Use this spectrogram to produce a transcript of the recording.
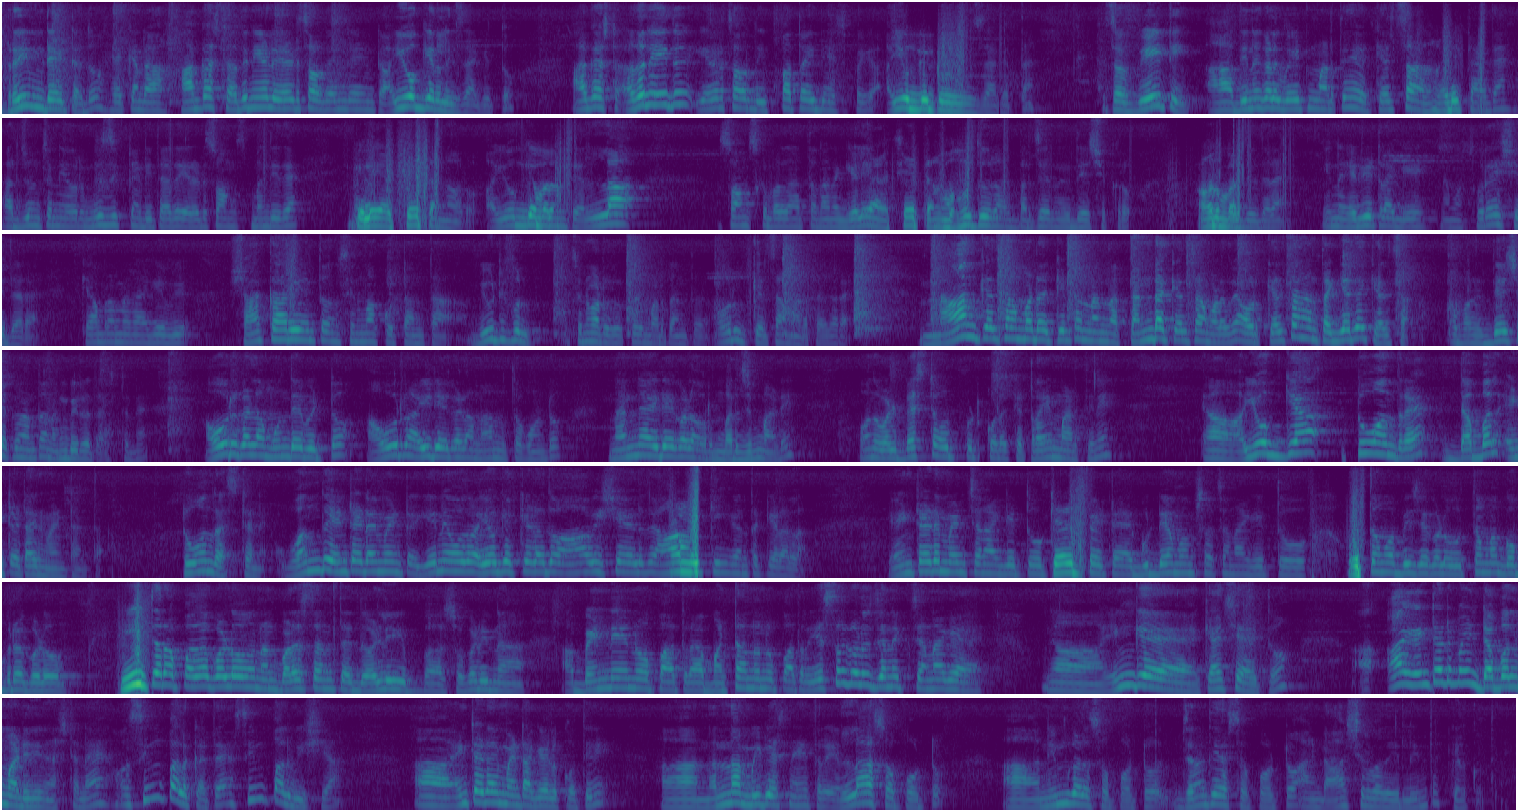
ಡ್ರೀಮ್ ಡೇಟ್ ಅದು. ಯಾಕಂದರೆ ಆಗಸ್ಟ್ ಹದಿನೇಳು ಎರಡು ಸಾವಿರದ ಹದಿನೆಂಟು ಅಯೋಗ್ಯ ರಿಲೀಸ್ ಆಗಿತ್ತು. ಆಗಸ್ಟ್ ಹದಿನೈದು ಎರಡು ಸಾವಿರದ ಇಪ್ಪತ್ತೈದನೇ ಇಸ್ಪಿಗೆ ಅಯೋಗ್ಯ ಟು ರಿಲೀಸ್ ಆಗುತ್ತೆ. ಸೊ ವೇಟಿಂಗ್ ಆ ದಿನಗಳು ವೆಯ್ಟ್ ಮಾಡ್ತೀನಿ. ಕೆಲಸ ನಡೀತಾ ಇದೆ. ಅರ್ಜುನ್ ಸನಿ ಅವರು ಮ್ಯೂಸಿಕ್ ನಡೀತಾ ಇದೆ. ಎರಡು ಸಾಂಗ್ಸ್ ಬಂದಿದೆ. ಗೆಳೆಯ ಚೇತನ್ ಅವರು, ಅಯೋಗ್ಯ ಬರೋಂಥ ಎಲ್ಲ ಸಾಂಗ್ಸ್ಗೆ ಬರೆದಂಥ ನನ್ನ ಗೆಳೆಯ ಚೇತನ್ ಬಹುದೂರ ಬರ್ಜರ್ ನಿರ್ದೇಶಕರು, ಅವರು ಬರೆದಿದ್ದಾರೆ. ಇನ್ನು ಎಡಿಟರ್ ಆಗಿ ನಮ್ಮ ಸುರೇಶ್ ಇದ್ದಾರೆ. ಕ್ಯಾಮ್ರಾಮನ್ ಆಗಿ ಶಾಕಾರಿ ಅಂತ ಒಂದು ಸಿನಿಮಾ ಕೊಟ್ಟಂಥ ಬ್ಯೂಟಿಫುಲ್ ಸಿನಿಮಾಟೋಗ್ರಫಿ ಮಾಡಿದಂಥ ಅವರು ಕೆಲಸ ಮಾಡ್ತಾ ಇದ್ದಾರೆ. ನಾನು ಕೆಲಸ ಮಾಡೋಕ್ಕಿಂತ ನನ್ನ ತಂಡ ಕೆಲಸ ಮಾಡಿದ್ರೆ ಅವ್ರ ಕೆಲಸ ನಾನು ತೆಗೆಯೋದೇ ಕೆಲಸ. ಒಬ್ಬ ನಿರ್ದೇಶಕನಂತ ನಂಬಿರೋದು ಅಷ್ಟೇ ಅವ್ರುಗಳ ಮುಂದೆ ಬಿಟ್ಟು ಅವ್ರ ಐಡಿಯಾಗಳನ್ನ ನಾನು ತೊಗೊಂಡು ನನ್ನ ಐಡಿಯಾಗಳು ಅವ್ರು ಮರ್ಜ್ ಮಾಡಿ ಒಂದು ಒಳ್ಳೆ ಬೆಸ್ಟ್ ಔಟ್ಪುಟ್ ಕೊಡೋಕ್ಕೆ ಟ್ರೈ ಮಾಡ್ತೀನಿ. ಅಯೋಗ್ಯ ಟೂ ಅಂದರೆ ಡಬಲ್ ಎಂಟರ್ಟೈನ್ಮೆಂಟ್ ಅಂತ. ಟೂ ಅಂದ್ರೆ ಅಷ್ಟೇ ಒಂದು ಎಂಟರ್ಟೈನ್ಮೆಂಟ್ ಏನೇ ಹೋದ್ರು ಅಯೋಗ್ಯ ಕೇಳೋದು, ಆ ವಿಷಯ ಹೇಳಿದ್ರೆ ಆ ಮೇಕಿಂಗ್ ಅಂತ ಕೇಳಲ್ಲ. ಎಂಟರ್ಟೈನ್ಮೆಂಟ್ ಚೆನ್ನಾಗಿತ್ತು, ಕೇಳ್ಪೇಟೆ, ಗುಡ್ಡೆ ಮಾಂಸ ಚೆನ್ನಾಗಿತ್ತು, ಉತ್ತಮ ಬೀಜಗಳು, ಉತ್ತಮ ಗೊಬ್ಬರಗಳು. ಈ ಥರ ಪದಗಳು ನಾನು ಬಳಸಿದಂಥದ್ದು ಹಳ್ಳಿ ಸೊಗಡಿನ, ಆ ಬೆಣ್ಣೆ ಅನ್ನೋ ಪಾತ್ರ, ಮಟನ್ ಅನ್ನೋ ಪಾತ್ರ, ಹೆಸರುಗಳು ಜನಕ್ಕೆ ಚೆನ್ನಾಗೆ ಹೆಂಗೆ ಕ್ಯಾಚಿ ಆಯಿತು. ಆ ಎಂಟರ್ಟೈನ್ಮೆಂಟ್ ಡಬಲ್ ಮಾಡಿದ್ದೀನಿ ಅಷ್ಟೇ ಒಂದು ಸಿಂಪಲ್ ಕತೆ ಸಿಂಪಲ್ ವಿಷಯ. ಎಂಟರ್ಟೈನ್ಮೆಂಟ್ ಆಗಿ ಹೇಳ್ಕೊತೀನಿ. ನನ್ನ ಮೀಡಿಯಾ ಸ್ನೇಹಿತರ ಎಲ್ಲ ಸಪೋರ್ಟು ನಿಮ್ಗಳ ಸಪೋರ್ಟು ಜನತೆಯ ಸಪೋರ್ಟು ಆ್ಯಂಡ್ ಆಶೀರ್ವಾದ ಇರಲಿ ಅಂತ ಕೇಳ್ಕೊತೀನಿ.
